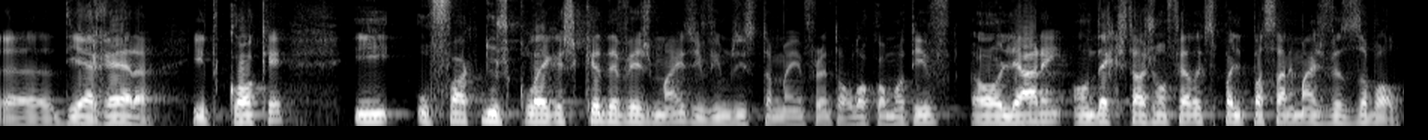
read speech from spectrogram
uh, de Herrera e de Coque, e o facto de os colegas cada vez mais, e vimos isso também em frente ao Locomotivo, a olharem onde é que está João Félix para lhe passarem mais vezes a bola.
